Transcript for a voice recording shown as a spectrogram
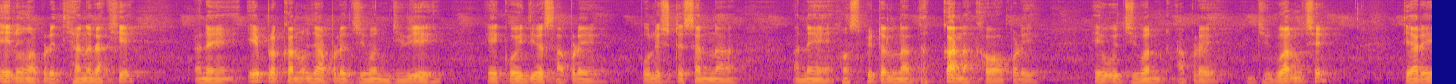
એનું આપણે ધ્યાન રાખીએ અને એ પ્રકારનું જ આપણે જીવન જીવીએ કે કોઈ દિવસ આપણે પોલીસ સ્ટેશનના અને હોસ્પિટલના ધક્કા ન ખાવા પડે એવું જીવન આપણે જીવવાનું છે. ત્યારે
